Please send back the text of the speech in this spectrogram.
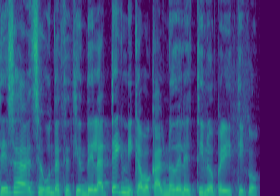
esa segunda excepción, de la técnica vocal, no del estilo operístico.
